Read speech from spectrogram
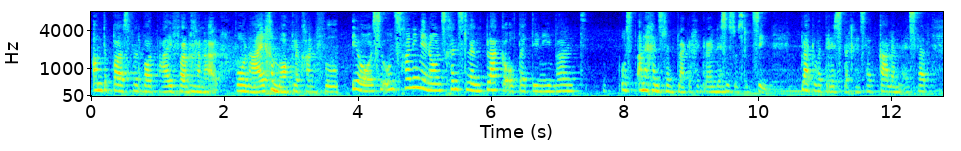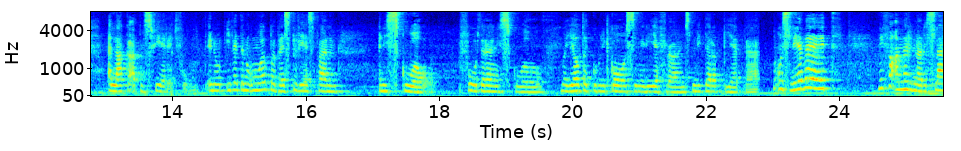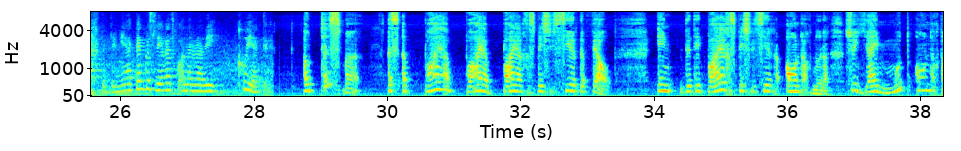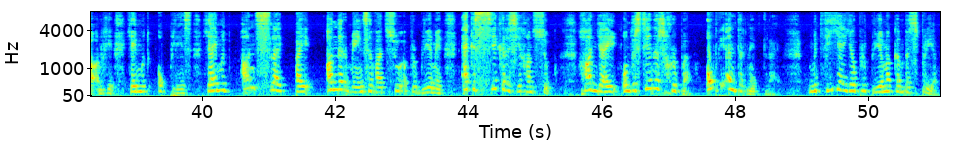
aan te pas vir wat hy van gaan hou, waar hy gemaklik gaan voel. Ja, so ons gaan nie meer na ons gunsteling plekke altyd toe nie, want ons het ander gunsteling plekke gekry en dis is ons dit sien. Plekke wat rustig is, wat kalm is, wat 'n lekker atmosfeer het vir hom. En om jy weet en om ook bewus te wees van in die skool, vordering in die skool, my heeltyd kommunikasie met die juffrouens, met die terapeute. Ons lewe het nie verander na die slegte toe nie. Ek dink ons lewe het verander na die goeie toe. Autisme is 'n baie baie baie gespesialiseerde veld en dit het baie gespesialiseerde aandag nodig. So jy moet aandag daaraan gee. Jy moet oplees. Jy moet aansluit by ander mense wat so 'n probleem het. Ek is seker as jy gaan soek, gaan jy ondersteunersgroepe op die internet kry met wie jy jou probleme kan bespreek.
